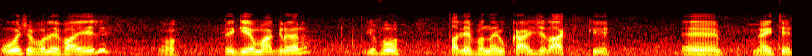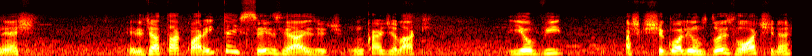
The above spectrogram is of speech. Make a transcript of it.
hoje eu vou levar ele, ó, peguei uma grana e vou tá levando aí o card lá, porque é, na internet ele já tá 46 reais, gente, um Cadillac. E eu vi, acho que chegou ali uns dois lotes, né?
